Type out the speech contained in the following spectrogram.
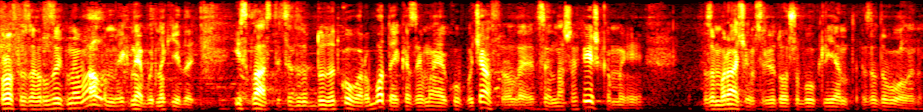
просто загрузити навалом, як-небудь накидати, і скласти. Це додаткова робота, яка займає купу часу, але це наша фішка. Ми заморачуємося для того, щоб був клієнт задоволений.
